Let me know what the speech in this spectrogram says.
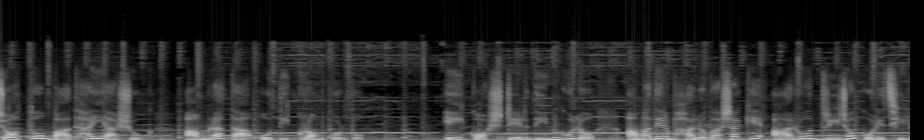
যত বাধাই আসুক, আমরা তা অতিক্রম করব। এই কষ্টের দিনগুলো আমাদের ভালোবাসাকে আরও দৃঢ় করেছিল।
